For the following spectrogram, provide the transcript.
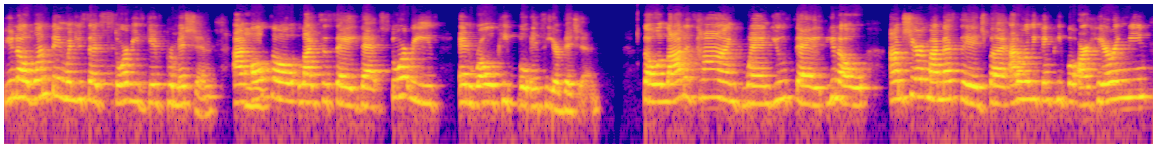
You know, one thing when you said stories give permission, I mm-hmm. also like to say that stories enroll people into your vision. So, a lot of times when you say, you know, I'm sharing my message, but I don't really think people are hearing me.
